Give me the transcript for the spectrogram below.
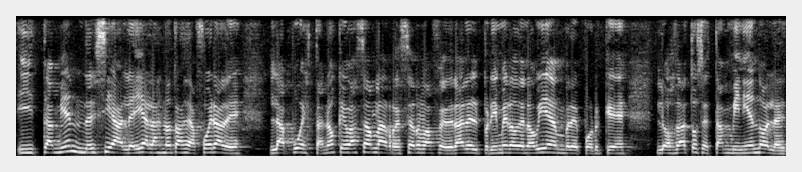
y también decía, leía las notas de afuera de la apuesta, ¿no? Que va a ser la Reserva Federal el primero de noviembre, porque los datos están viniendo, la,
